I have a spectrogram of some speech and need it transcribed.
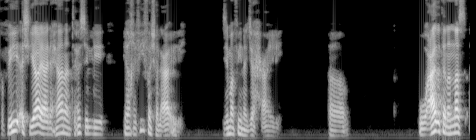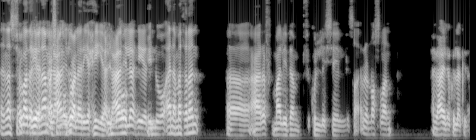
ففي أشياء يعني أحيانا تحس اللي يا أخي في فشل عائلي زي ما في نجاح عائلي. آه. وعاده الناس الناس تحب هذا الكلام عشان موضوع الأريحية العائلة هي دي. إنه أنا مثلا آه عارف ما لي ذنب في كل الشيء اللي صار لأنه أصلا العائلة كلها كذا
